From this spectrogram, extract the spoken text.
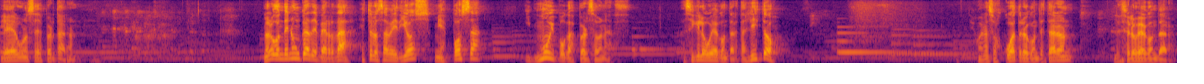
Y ahí algunos se despertaron. No lo conté nunca de verdad. Esto lo sabe Dios, mi esposa y muy pocas personas. Así que lo voy a contar. ¿Estás listo? Sí. Bueno, esos cuatro que contestaron, se los voy a contar.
